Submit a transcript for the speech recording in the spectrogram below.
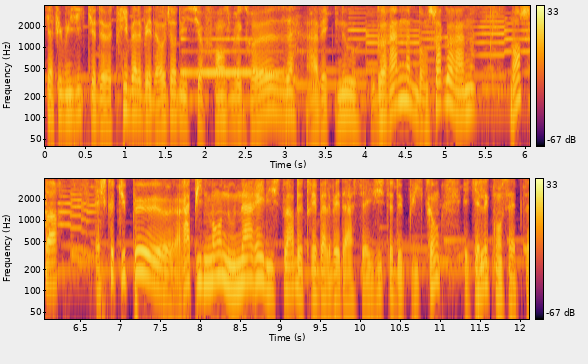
Café Musique de Tribal Veda, aujourd'hui sur France Bleu Creuse, avec nous Goran. Bonsoir Goran. Bonsoir. Est-ce que tu peux euh, rapidement nous narrer l'histoire de Tribal Veda Ça existe depuis quand et quel est le concept?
